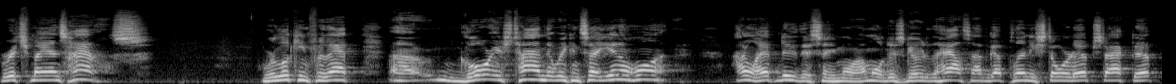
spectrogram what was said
rich man's house. We're looking for that glorious time that we can say, you know what? I don't have to do this anymore. I'm going to just go to the house. I've got plenty stored up, stacked up.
